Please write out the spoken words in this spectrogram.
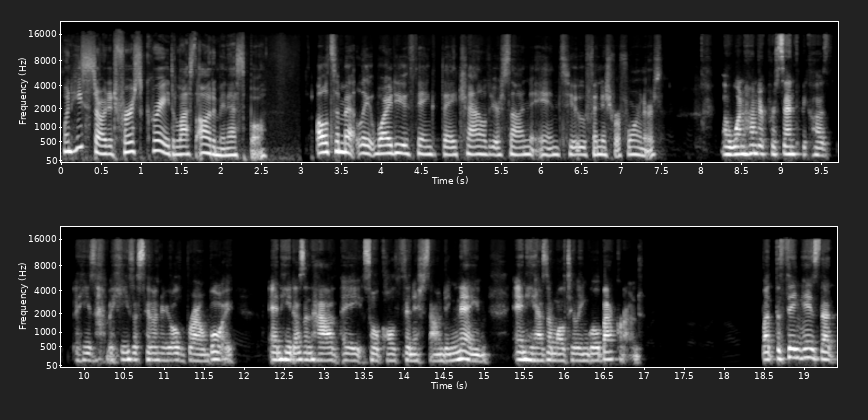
when he started first grade last autumn in Espoo. Ultimately, why do you think they channeled your son into Finnish for foreigners? Uh, 100% because he's he's a seven year old brown boy and he doesn't have a so-called Finnish sounding name and he has a multilingual background. But the thing is that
